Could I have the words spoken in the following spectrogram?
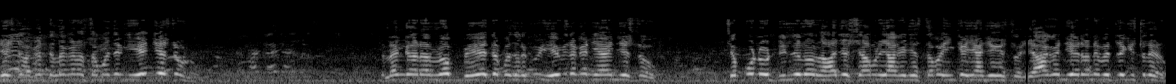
చేసినాక తెలంగాణ సమాజానికి ఏం చేసినావు నువ్వు? తెలంగాణలో పేద ప్రజలకు ఏ విధంగా న్యాయం చేసినావు? చెప్పు నువ్వు ఢిల్లీలో రాజశ్యామను యాగం చేస్తావా? ఇంకా యాగం చేస్తావు యాగం చేయడాన్ని వ్యతిరేకిస్తలేను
